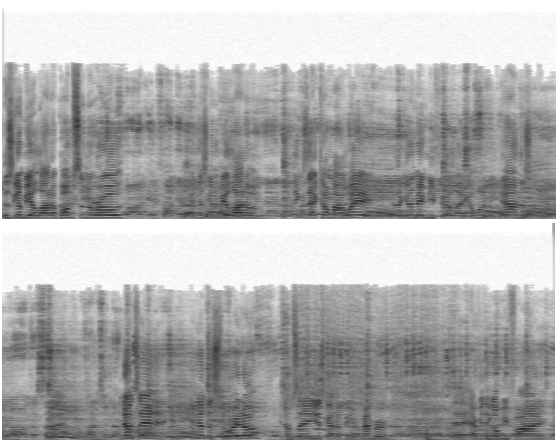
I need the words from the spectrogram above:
there's gonna be a lot of bumps in the road, and there's gonna be a lot of things that come my way that are gonna make me feel like I want to be down or something. But you know what I'm saying? End of the story, though, you know what I'm saying? You just gotta be remember that everything gonna be fine. You,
